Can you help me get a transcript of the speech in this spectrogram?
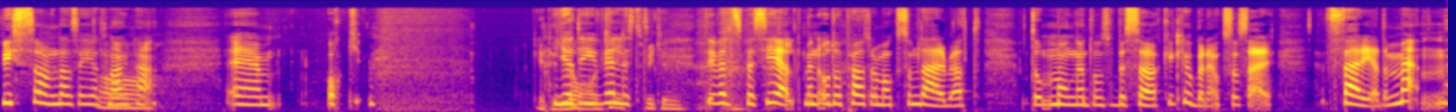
Vissa av dem dansar helt Ja. nakna. Ehm, och Är det Ja, det är väldigt- Vilken... det är väldigt speciellt. Men, och då pratar de också om det här med att de, många av de som besöker klubben är också så här, färgade män.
